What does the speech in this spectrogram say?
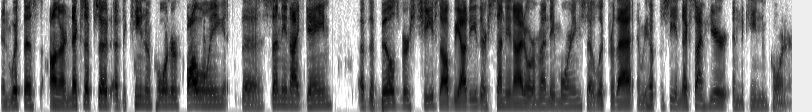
and with us on our next episode of the Kingdom Korner following the Sunday night game of the Bills versus Chiefs. I'll be out either Sunday night or Monday morning. So look for that. And we hope to see you next time here in the Kingdom Korner.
